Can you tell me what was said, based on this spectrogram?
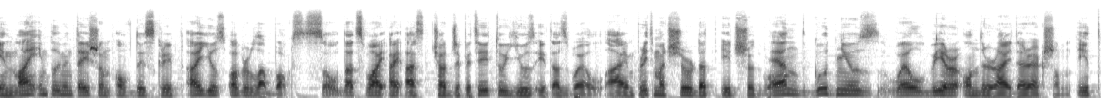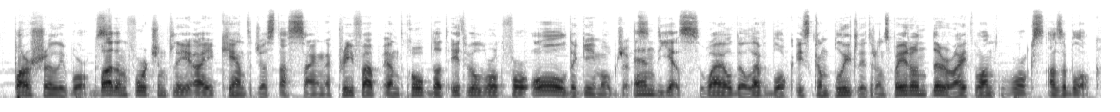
In my implementation of this script I use overlap box, so that's why I asked ChatGPT to use it as well. I'm pretty much sure that it should work. And good news, well, we're on the right direction. It partially works. But unfortunately I can't just assign a prefab and hope that it will work for all the game objects. And yes, while the left block is completely transparent, the right one works as a block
